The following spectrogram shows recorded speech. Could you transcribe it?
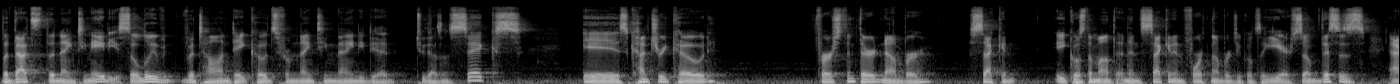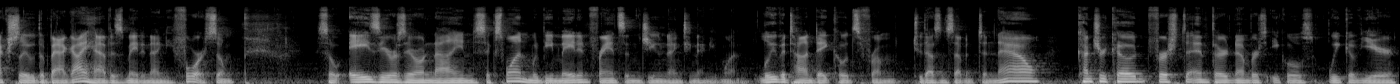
but that's the 1980s. So Louis Vuitton date codes from 1990 to 2006 is country code, first and third number, second equals the month, and then second and fourth numbers equals the year. So this is actually the bag I have is made in 94. So so A00961 would be made in France in June 1991. Louis Vuitton date codes from 2007 to now. Country code, first and third numbers equals week of year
